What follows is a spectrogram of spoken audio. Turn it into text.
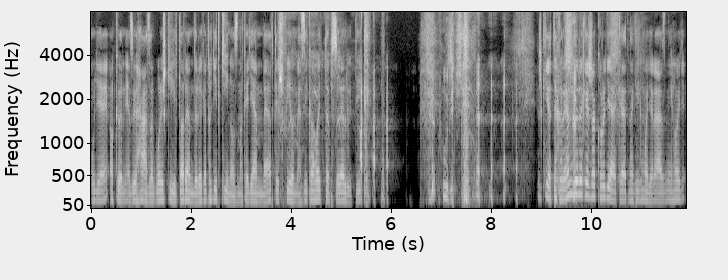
ugye a környező házakból, és kihívta a rendőröket, hogy itt kínoznak egy embert, és filmezik, ahogy többször elütik. Úristen. És kijöttek a rendőrök, és akkor ugye el kellett nekik magyarázni, hogy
